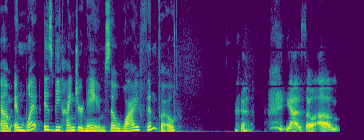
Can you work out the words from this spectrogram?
Um, and what is behind your name? So why Fimfo? yeah. So um,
